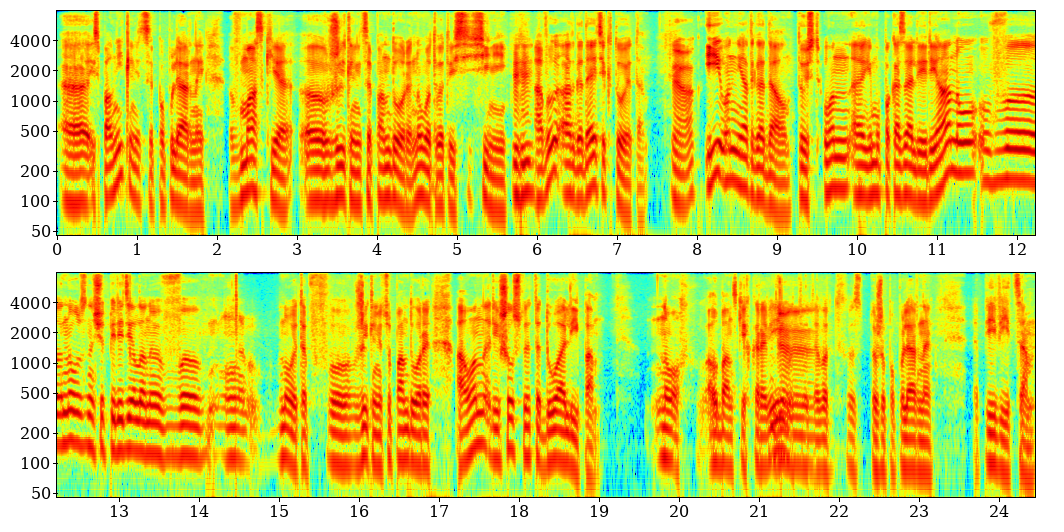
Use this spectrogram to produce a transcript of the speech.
э, исполнительницы популярной в маске э, жительницы Пандоры, ну, вот в этой синей, угу. а вы отгадаете, кто это. Так. И он не отгадал. То есть он, э, ему показали Риану, в, ну, значит, переделанную в, ну, это в жительницу Пандоры, а он решил, что это Дуалипа. Ну, албанских кровей, да, вот да, это вот тоже популярная певица.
